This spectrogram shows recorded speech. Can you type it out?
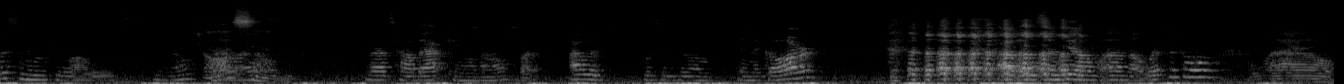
listening to all these, you know. Awesome. that's how that came about. But I would listen to them in the car. I would listen to them on the elliptical, wow.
